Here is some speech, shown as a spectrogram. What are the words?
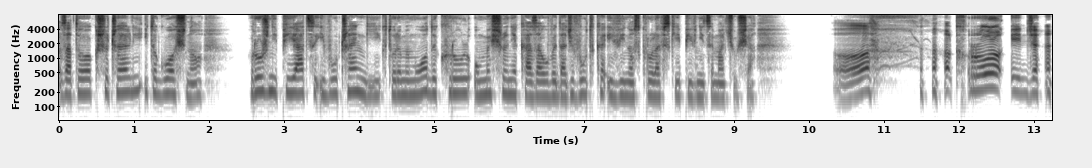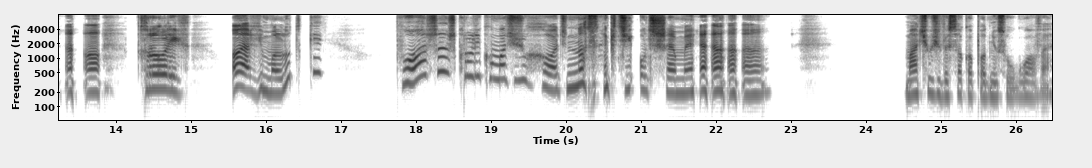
Za to krzyczeli i to głośno, różni pijacy i włóczęgi, którym młody król umyślnie kazał wydać wódkę i wino z królewskiej piwnicy Maciusia. O, król idzie, o, królik, o jaki malutki. Płaczesz, króliku Maciusiu, chodź, nosek ci utrzemy. Maciuś wysoko podniósł głowę,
